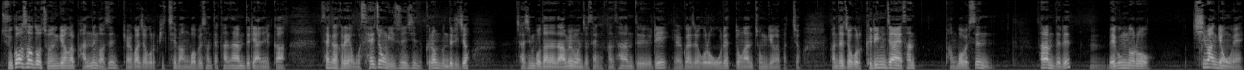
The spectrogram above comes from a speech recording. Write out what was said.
죽어서도 존경을 받는 것은 결과적으로 빛의 방법을 선택한 사람들이 아닐까 생각을 해요. 뭐 세종, 이순신 그런 분들이죠. 자신보다는 남을 먼저 생각한 사람들이 결과적으로 오랫동안 존경을 받죠. 반대적으로 그림자의 산, 방법을 쓴 사람들은 음, 매국노로 심한 경우에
